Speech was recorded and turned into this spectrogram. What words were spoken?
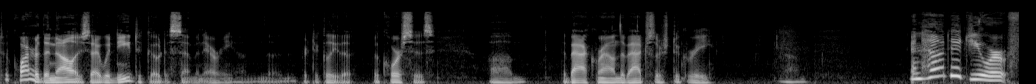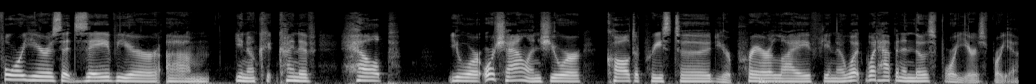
to acquire the knowledge that I would need to go to seminary, um, the, particularly the the courses, um, the background, the bachelor's degree. Um, and how did your four years at Xavier, um, you know, c- kind of help your or challenge your call to priesthood, your prayer mm-hmm. life? You know, what what happened in those four years for you?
